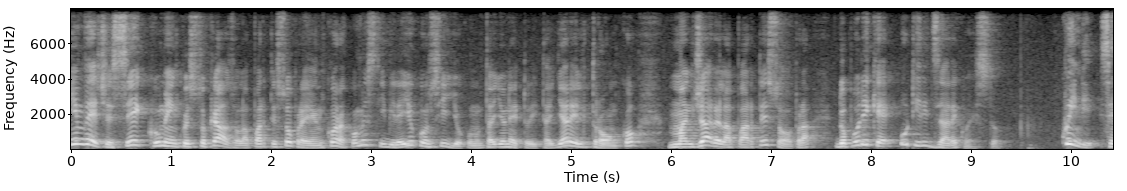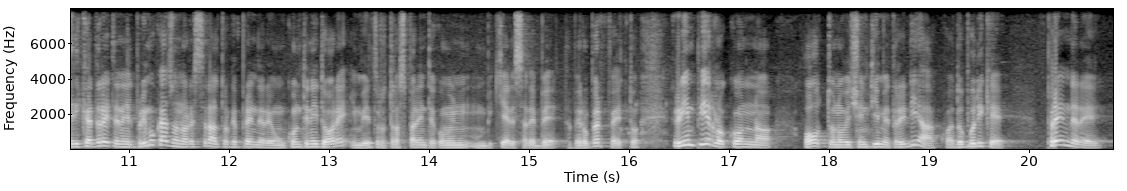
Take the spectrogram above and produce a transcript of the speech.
Invece se come in questo caso la parte sopra è ancora commestibile, io consiglio con un taglionetto di tagliare il tronco, mangiare la parte sopra, dopodiché utilizzare questo. Quindi, se ricadrete nel primo caso, non resterà altro che prendere un contenitore in vetro trasparente come un bicchiere, sarebbe davvero perfetto, riempirlo con 8-9 cm di acqua, dopodiché prendere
